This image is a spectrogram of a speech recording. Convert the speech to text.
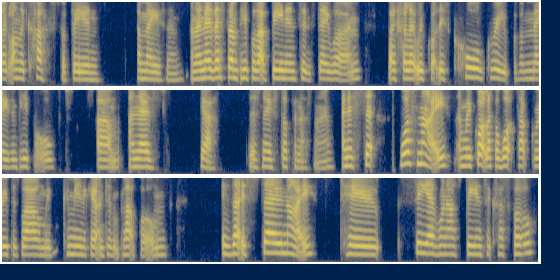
like on the cusp of being amazing. And I know there's some people that have been in since day one, but I feel like we've got this core group of amazing people. Um, and there's, yeah, there's no stopping us now. And it's what's nice, and we've got like a WhatsApp group as well, and we communicate on different platforms, is that it's so nice to see everyone else being successful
